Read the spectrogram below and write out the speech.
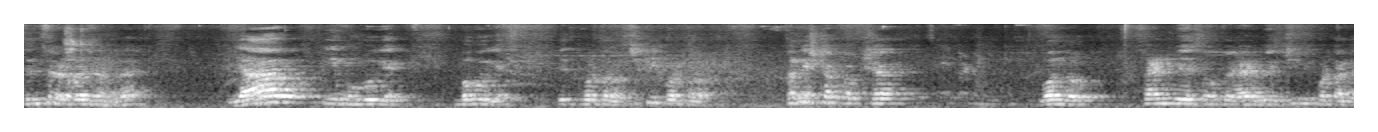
ಸಿನ್ಸಿಯರ್ ಅಡ್ವೈಸ್ ಅಂದರೆ ಯಾರು ಈ ಮಗುಗೆ ಮಗುಗೆ ಇದು ಕೊಡ್ತಾರೋ, ಚಿಕ್ಕಿ ಕೊಡ್ತಾರೋ, ಕನಿಷ್ಠ ಪಕ್ಷ ಒಂದು ಫ್ರಂಟ್ ಪೀಸ್ ಅಥವಾ ಎರಡು ಪೀಸ್ ಚೀಟಿ ಕೊಟ್ಟಾಗ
